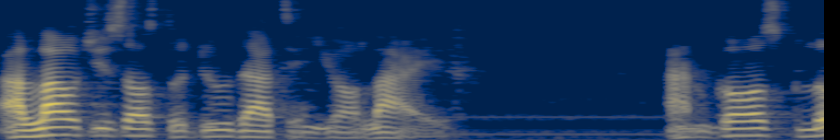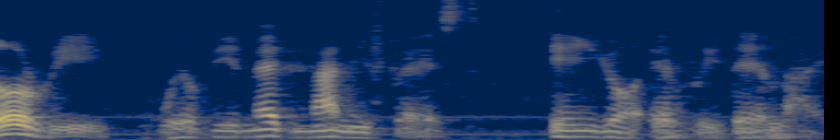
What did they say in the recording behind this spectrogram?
Allow Jesus to do that in your life, and God's glory will be made manifest in your everyday life.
